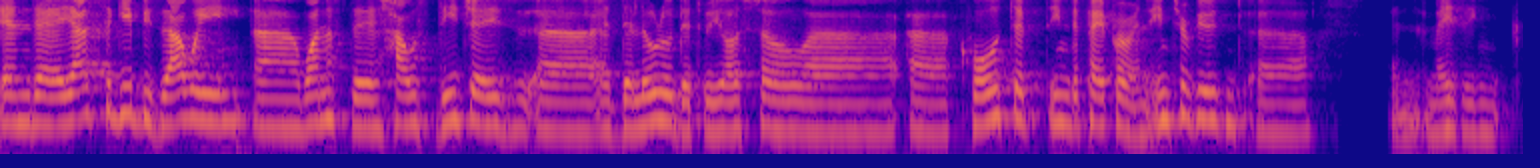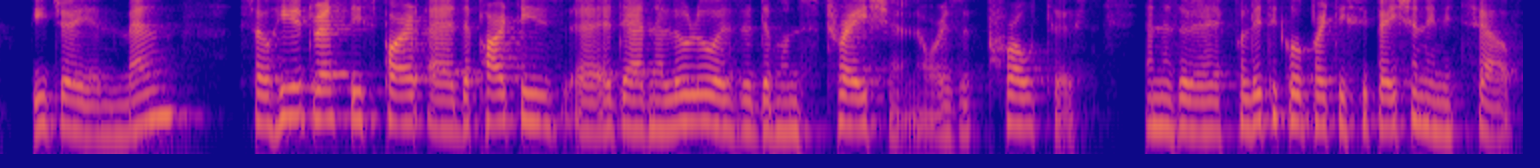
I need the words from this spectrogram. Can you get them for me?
And uh, Eyal Sagui Bizawe, uh, one of the house DJs uh, at the Lulu that we also uh, uh, quoted in the paper and interviewed, uh, an amazing DJ and man. So he addressed this part, the parties at the Anna Loulou as a demonstration or as a protest and as a political participation in itself.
